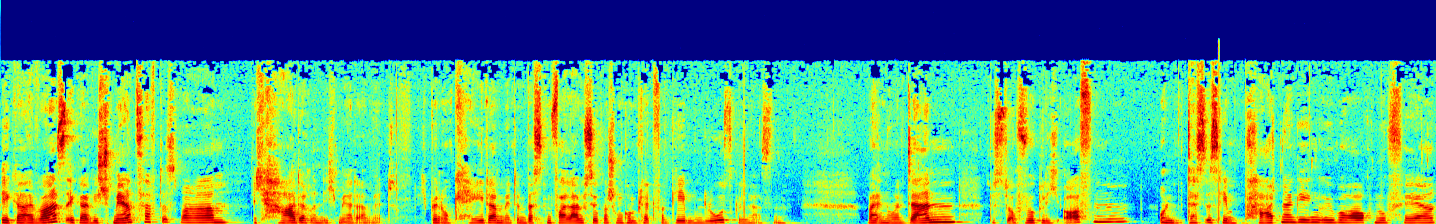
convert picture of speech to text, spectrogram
Egal was, egal wie schmerzhaft es war, ich hadere nicht mehr damit. Ich bin okay damit. Im besten Fall habe ich sogar schon komplett vergeben und losgelassen. Weil nur dann bist du auch wirklich offen und das ist dem Partner gegenüber auch nur fair,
